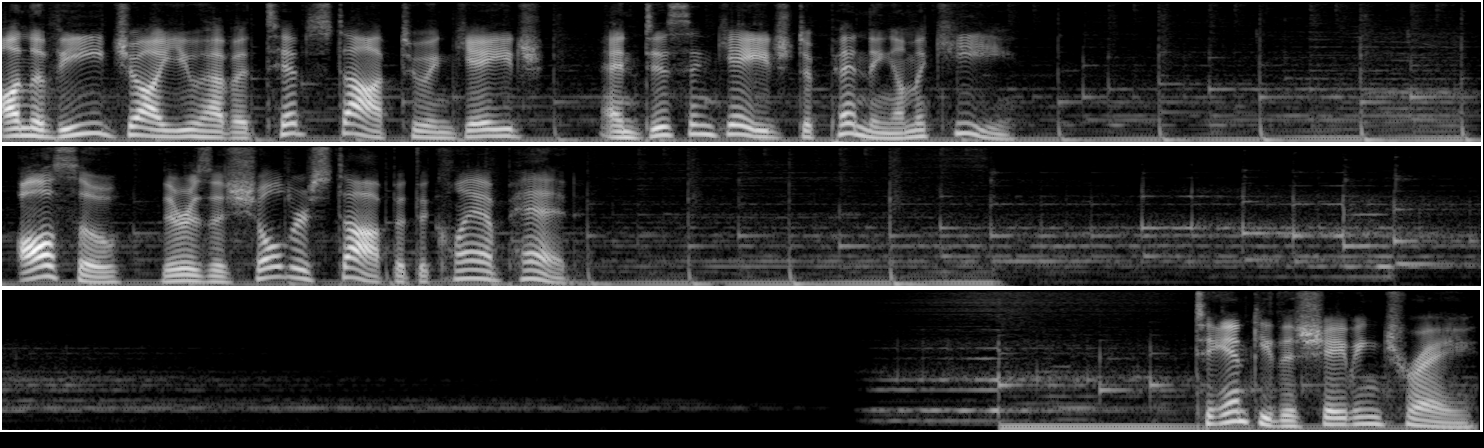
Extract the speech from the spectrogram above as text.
On the V-jaw you have a tip stop to engage and disengage depending on the key. Also, there is a shoulder stop at the clamp head. To empty the shaving tray,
